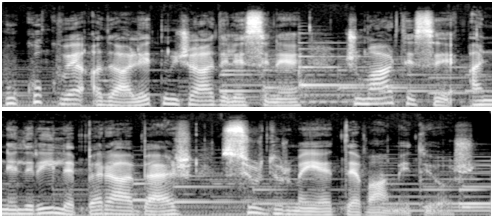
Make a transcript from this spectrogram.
hukuk ve adalet mücadelesini cumartesi anneleriyle beraber sürdürmeye devam ediyor.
